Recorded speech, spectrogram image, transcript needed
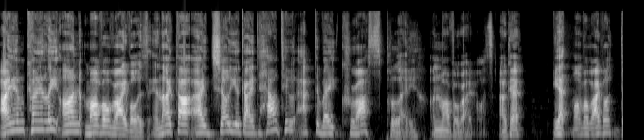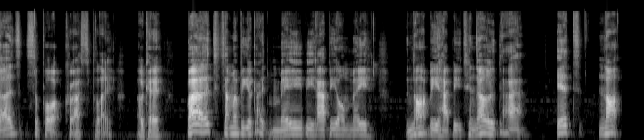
I am currently on Marvel Rivals, and I thought I'd show you guys how to activate crossplay on Marvel Rivals, okay? Yes, Marvel Rivals does support crossplay, okay? But some of you guys may be happy or may not be happy to know that it's not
